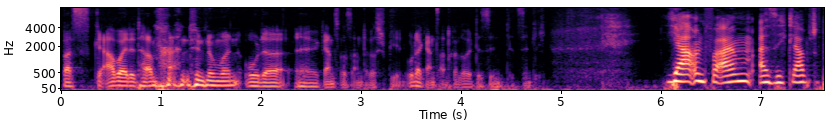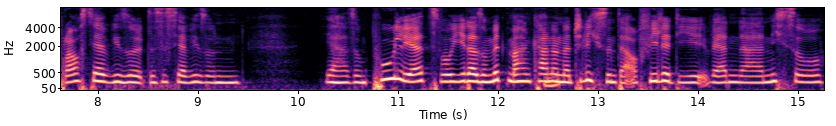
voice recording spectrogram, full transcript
was gearbeitet haben an den Nummern oder äh, ganz was anderes spielen oder ganz andere Leute sind letztendlich. Ja, und vor allem, also ich glaube, du brauchst ja wie so, das ist ja wie so ein ja, so ein Pool jetzt, wo jeder so mitmachen kann. Mhm. Und natürlich sind da auch viele, die werden da nicht so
